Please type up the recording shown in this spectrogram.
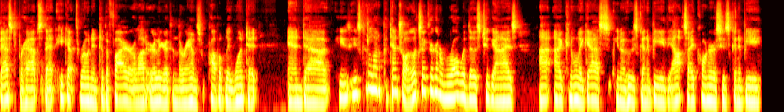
best, perhaps, that he got thrown into the fire a lot earlier than the Rams probably wanted. And uh, he's, he's got a lot of potential. It looks like they're going to roll with those two guys. I, I can only guess, you know, who's going to be the outside corners, who's going to be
